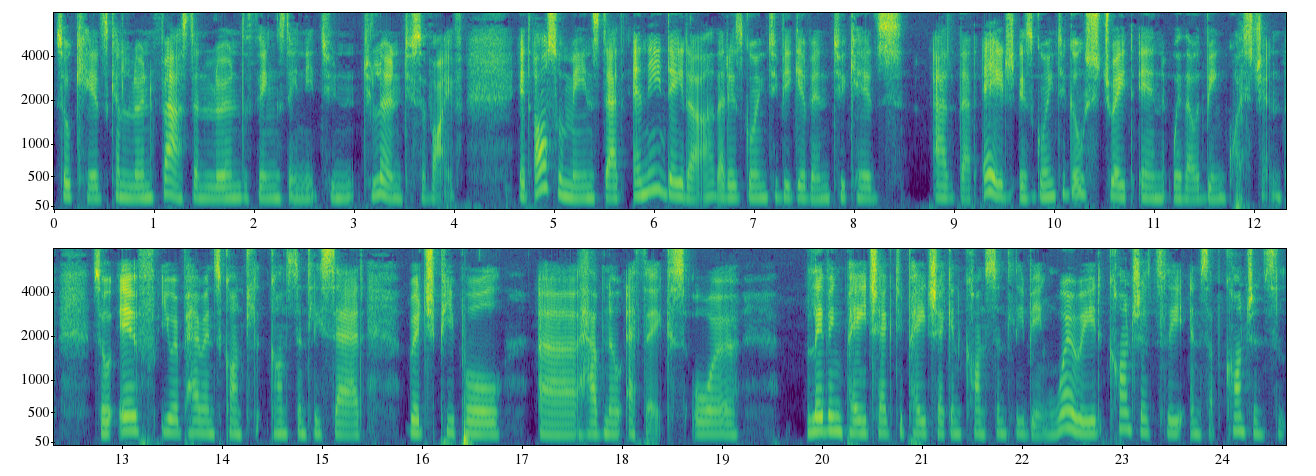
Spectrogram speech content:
so kids can learn fast and learn the things they need to, to learn to survive. It also means that any data that is going to be given to kids at that age is going to go straight in without being questioned. So if your parents con- constantly said rich people uh, have no ethics or living paycheck to paycheck and constantly being worried consciously and subconsciously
